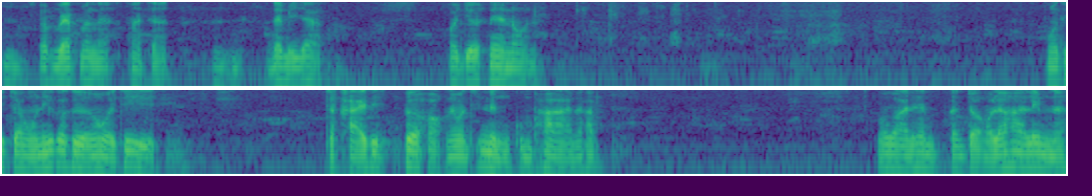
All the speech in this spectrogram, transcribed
อืมแวบๆมาแล้ว อาจจะได้ไม่ยาก เพราเยอะแน่นอนหวยที่จองวันนี้ก็คือหวยที่ จะขายที่เพื่อออกในวันที่หนึ่งกุมภานะครับ เมื่อวานได้ทำการจองไว้แล้วห้าเล่มนะ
